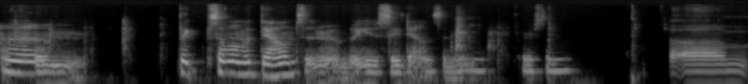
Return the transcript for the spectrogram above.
Um, like someone with Down syndrome. Don't you just say Down syndrome person? Um,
